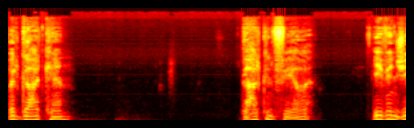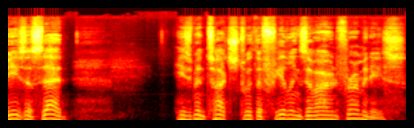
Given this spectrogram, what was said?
But God can. God can feel it. Even Jesus said, He's been touched with the feelings of our infirmities.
